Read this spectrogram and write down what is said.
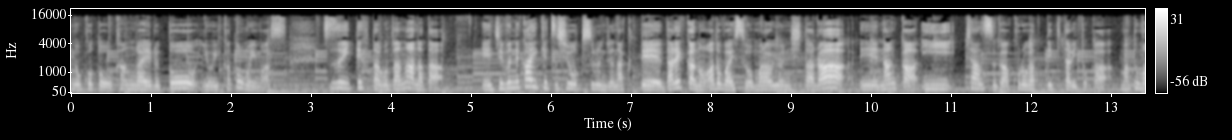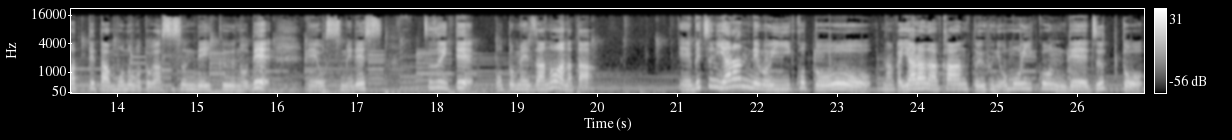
のことを考えると良いかと思います。続いて双子座のあなた。えー、自分で解決しようとするんじゃなくて誰かのアドバイスをもらうようにしたら、えー、なんかいいチャンスが転がってきたりとかまとまってた物事が進んでいくので、えー、おすすめです。続いて乙女座のあなた。えー、別にやらんでもいいことをなんかやらなあかんというふうに思い込んでずっと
